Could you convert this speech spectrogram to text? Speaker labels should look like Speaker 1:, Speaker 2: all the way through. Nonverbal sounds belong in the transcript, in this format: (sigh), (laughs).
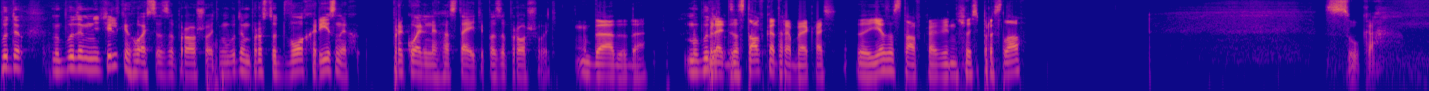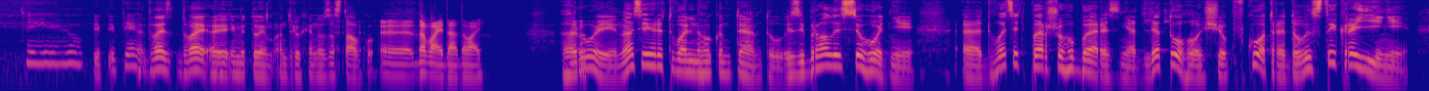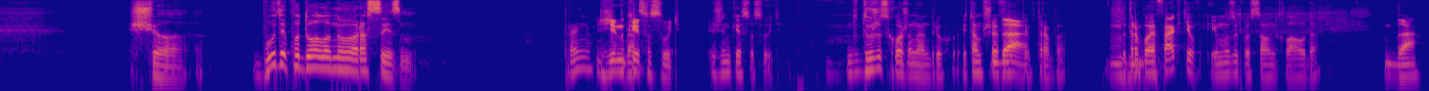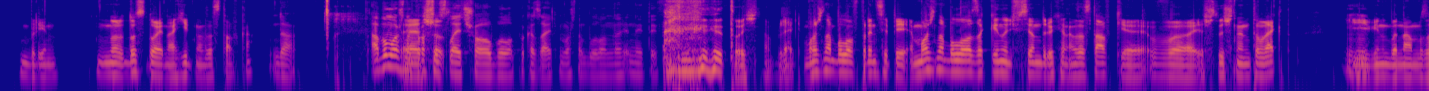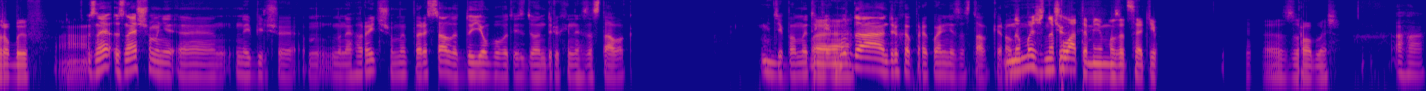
Speaker 1: Будем, ми будемо не тільки гостя запрошувати, ми будемо просто двох різних прикольних гостей, типу, запрошувати.
Speaker 2: Да, да, да.
Speaker 1: Ми будемо...
Speaker 2: Блять, заставка треба якась. Е, Є заставка, він щось прислав. Сука.
Speaker 1: Пі-пі-пі. Давай, давай е, імітуємо Андрюхину заставку.
Speaker 2: Е, давай, да, давай.
Speaker 1: Герої нації рятувального контенту зібрались сьогодні, е, 21 березня, для того, щоб вкотре довести країні, що буде подолано расизм. Правильно?
Speaker 2: Жінки
Speaker 1: Да.
Speaker 2: сосуть.
Speaker 1: Жінки сосуть. Ну, Дуже схоже на Андрюху. І там ще
Speaker 2: Да.
Speaker 1: ефектів треба. Ще
Speaker 2: Мгм.
Speaker 1: треба ефектів і музику SoundCloud.
Speaker 2: Да, блін. Ну, достойна, гідна заставка.
Speaker 1: Да. Або можна
Speaker 2: Е,
Speaker 1: просто
Speaker 2: що-
Speaker 1: слайд-шоу було показати, можна було на- знайти. (laughs)
Speaker 2: Точно, блядь. Можна було, в принципі, можна було закинути всі Андрюхіни заставки в штучний інтелект, і
Speaker 1: Мгм.
Speaker 2: він би нам зробив.
Speaker 1: Зна- Знаєш, що мені е, найбільше мене горить, що ми перестали дойобуватись до Андрюхіних заставок. Типа ми такі,
Speaker 2: Е,
Speaker 1: ну да, Андрюха прикольні заставки робить.
Speaker 2: Ну ми ж не
Speaker 1: Чу-
Speaker 2: платимо йому за це, типу, е, зробиш.
Speaker 1: Ага.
